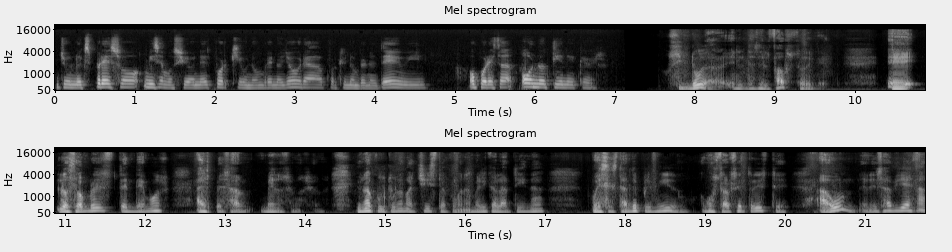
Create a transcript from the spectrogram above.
yo no expreso mis emociones porque un hombre no llora, porque un hombre no es débil, o por esta, o no tiene que ver? Sin duda, desde el Fausto, eh, los hombres tendemos a expresar menos emociones. Y una cultura machista como en América Latina pues estar deprimido, mostrarse triste. Aún en esa vieja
